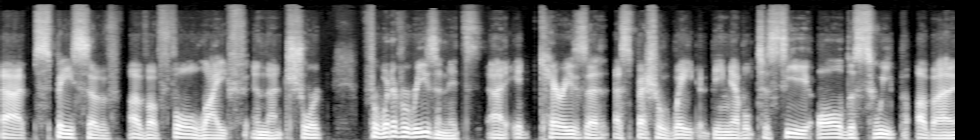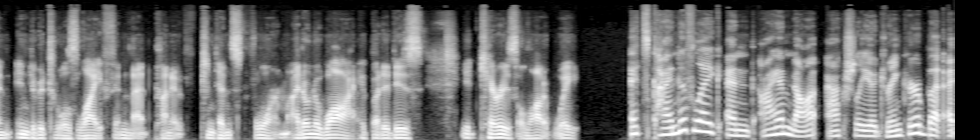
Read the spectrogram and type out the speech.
uh, space of of a full life in that short for whatever reason it's uh, it carries a, a, special weight of being able to see all the sweep of an individual's life in that kind of condensed form i don't know why but it is it carries a lot of weight it's kind of like and i am not actually a drinker but I,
